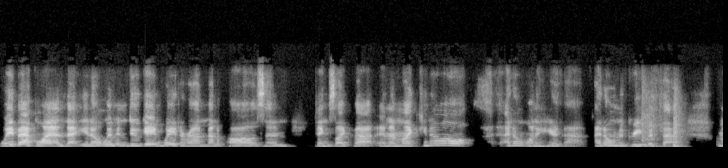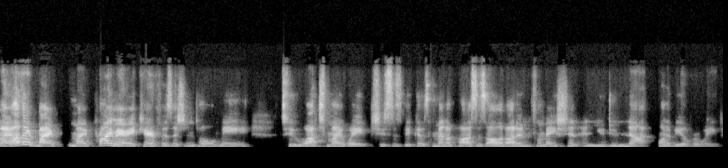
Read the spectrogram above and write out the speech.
way back when, that, you know, women do gain weight around menopause and, things like that. And I'm like, you know, I don't want to hear that. I don't agree with that. My other, my my primary care physician told me to watch my weight. She says, because menopause is all about inflammation and you do not want to be overweight.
